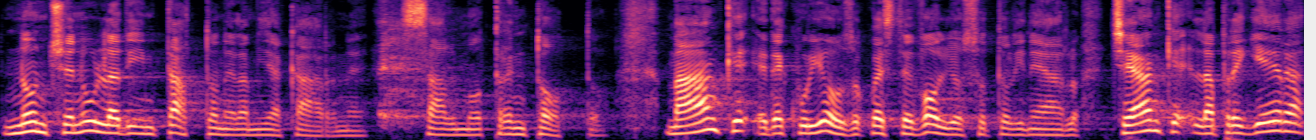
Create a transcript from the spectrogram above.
non c'è nulla di intatto nella mia carne. Salmo 38. Ma anche, ed è curioso questo e voglio sottolinearlo, c'è anche la preghiera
